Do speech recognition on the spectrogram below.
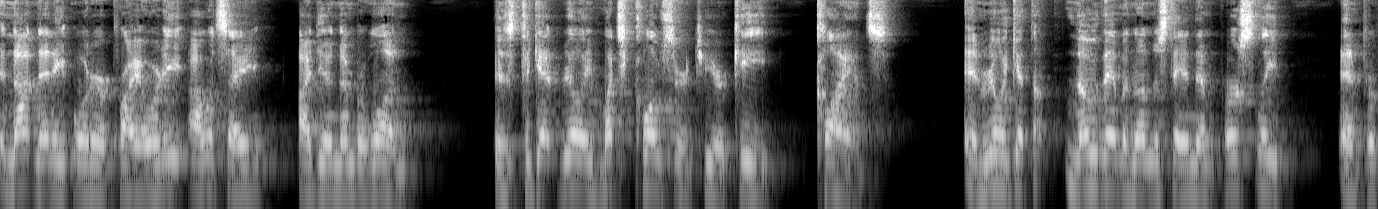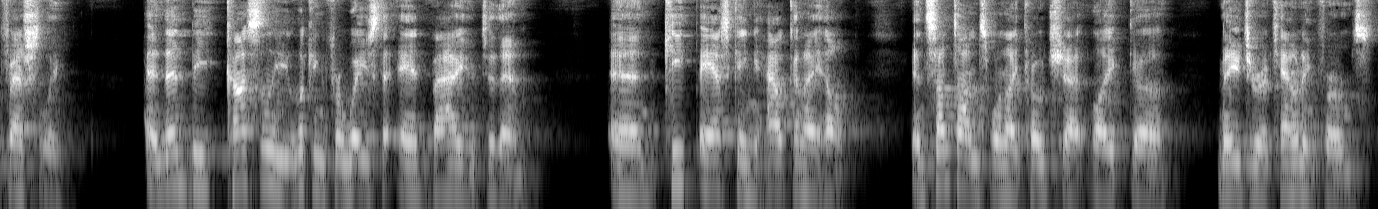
not in any order of priority. I would say idea number one is to get really much closer to your key clients and really get to know them and understand them personally and professionally. And then be constantly looking for ways to add value to them and keep asking, how can I help? And sometimes when I coach at like, uh, major accounting firms,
